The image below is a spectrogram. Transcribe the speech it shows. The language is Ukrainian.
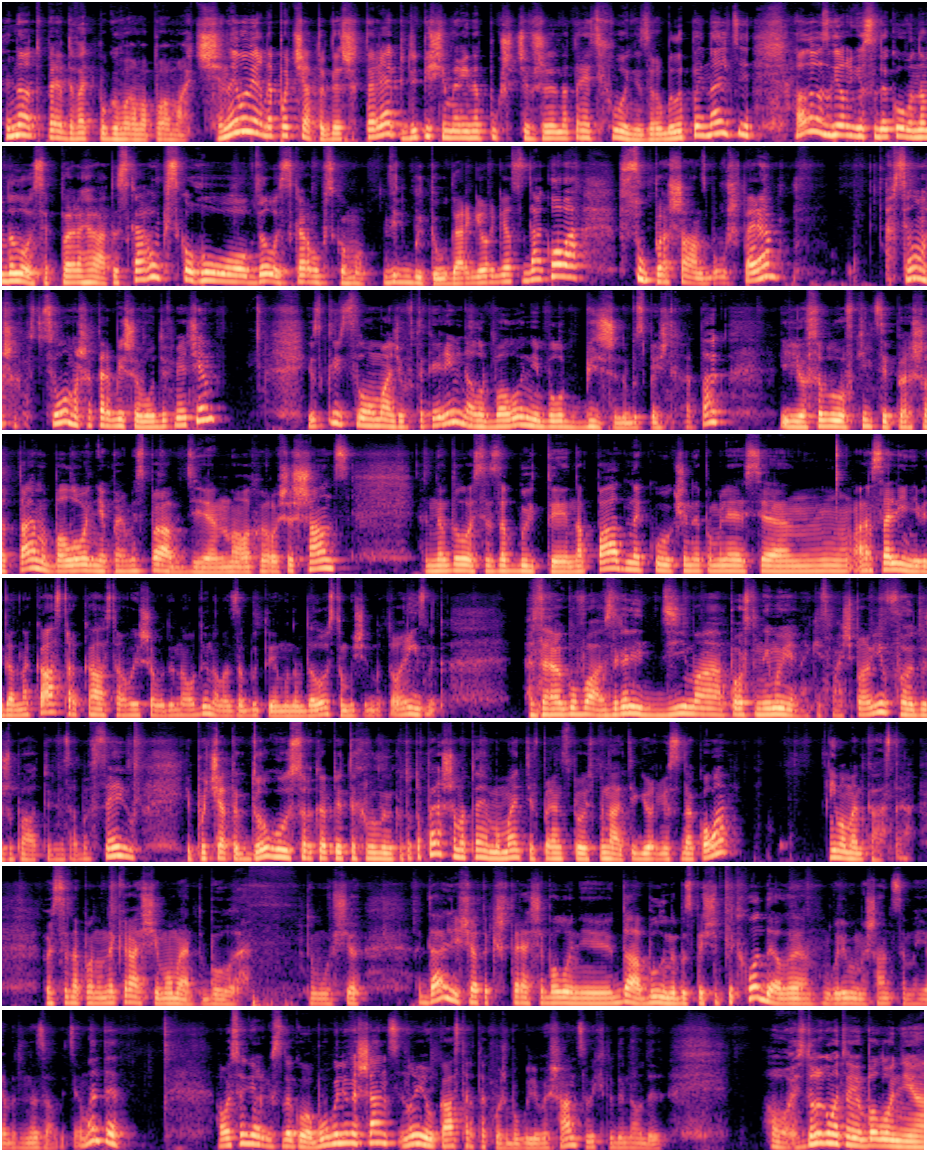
Ну, а тепер давайте поговоримо про матч. Неймовірний початок для Шахтаря. Підопічні Маріна Пукшича вже на третій хвилині заробили пенальті, але з Георгію Садакову не вдалося переграти Скарубського. Вдалося Скарубському відбити удар Георгія Садакова. Супер шанс був у Шахтаря. В цілому, в цілому Шахтар більше володів м'ячем. І взагалі в цілому матчі був такий рівень, але в балоні було більше небезпечних атак. І особливо в кінці першого тайму балоні прям справді мала хороший шанс. Не вдалося забити нападнику. Якщо не помиляюся, Арсаліні віддав на Кастро. Кастро вийшов один на один, але забити йому не вдалося, тому що Дмитро Різник зареагував. Взагалі Діма просто неймовірно якийсь матч провів. Дуже багато він зробив сейвів. І початок другої 45 хвилинки. Тобто в першому таймі моменті, в принципі, ось пенальті Георгія Садакова і момент Кастера. Ось це, напевно, найкращі моменти були. Тому що далі, що так Штаря ще Болоні, да, були небезпечні підходи, але голівими шансами я би не назвав ці моменти. А ось у Георгія Садакова був голівий шанс, ну і у Кастра також був голівий шанс, вихід один на один. Ось, другому таймі Болоні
